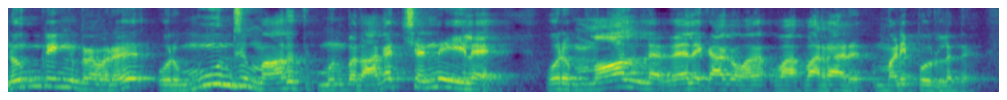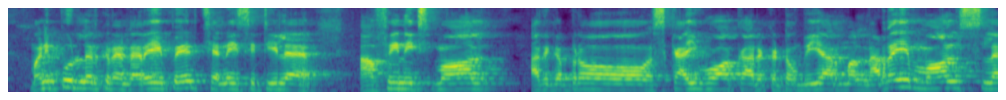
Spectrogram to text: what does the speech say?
நுங்ரிங்ன்றவர் ஒரு மூன்று மாதத்துக்கு முன்பதாக சென்னையில் ஒரு மாலில் வேலைக்காக வ வ- வர்றாரு மணிப்பூர்லேருந்து. மணிப்பூரில் இருக்கிற நிறைய பேர் சென்னை சிட்டியில் ஃபீனிக்ஸ் மால் அதுக்கப்புறம் ஸ்கை வாக்காக இருக்கட்டும் விஆர் மால் நிறைய மால்ஸில்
